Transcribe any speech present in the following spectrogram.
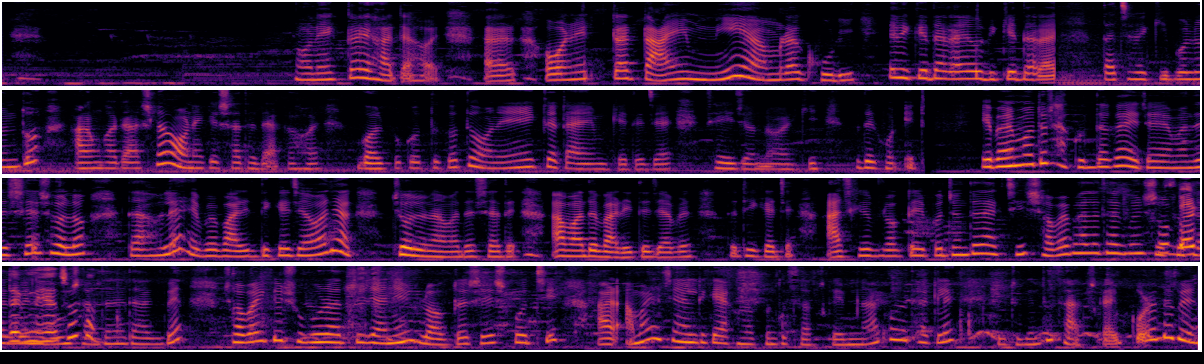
অনেকটাই হাঁটা হয়। আর অনেকটা টাইম নিয়ে আমরা ঘুরি। এদিকে দাঁড়াই ওদিকে দাঁড়াই তাছাড়া কি বলুন তো আরামঘাটে আসলে অনেকের সাথে দেখা হয়। গল্প করতে করতে অনেকটা টাইম কেটে যায় সেই জন্য আর কি। তো দেখুন এটা এবার মতো ঠাকুর দেখা এটাই আমাদের শেষ হলো। তাহলে এবার বাড়ির দিকে যাওয়া যাক চলুন আমাদের সাথে আমাদের বাড়িতে যাবেন। তো ঠিক আছে আজকের ব্লগটা এই পর্যন্ত রাখছি। সবাই ভালো থাকবেন সুস্থ থাকবেন এবং সাবধানে থাকবেন। সবাইকে শুভরাত্রি জানিয়ে ব্লগটা শেষ করছি। আর আমার এই চ্যানেলটিকে এখনও পর্যন্ত সাবস্ক্রাইব না করে থাকলে একটু কিন্তু সাবস্ক্রাইব করে দেবেন।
